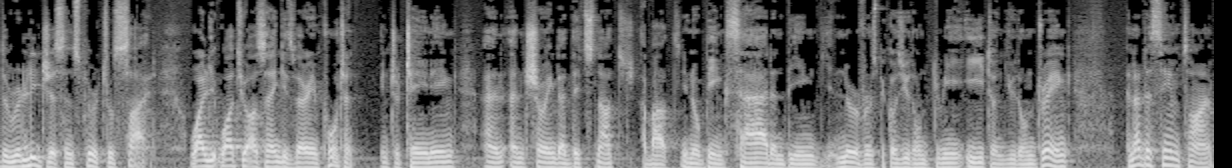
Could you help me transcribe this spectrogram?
the religious and spiritual side? While you, what you are saying is very important, entertaining and, and showing that it's not about you know being sad and being nervous because you don't eat and you don't drink, and at the same time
